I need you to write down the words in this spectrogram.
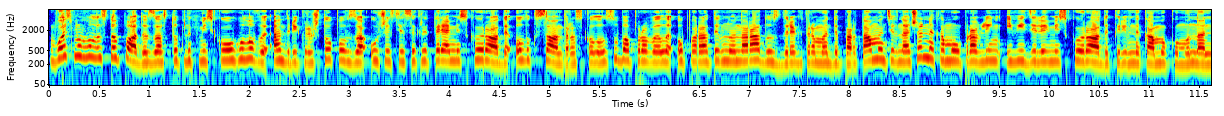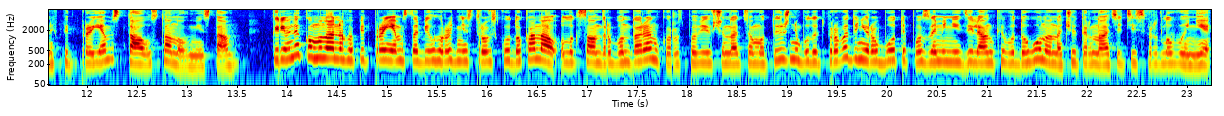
8 листопада заступник міського голови Андрій Криштопов за участі секретаря міської ради Олександра Сколозуба провели оперативну нараду з директорами департаментів, начальниками управлінь і відділів міської ради, керівниками комунальних підприємств та установ міста. Керівник комунального підприємства Білгород-Дністровського доканал Олександр Бондаренко розповів, що на цьому тижні будуть проведені роботи по заміні ділянки водогону на 14-й свердловині.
